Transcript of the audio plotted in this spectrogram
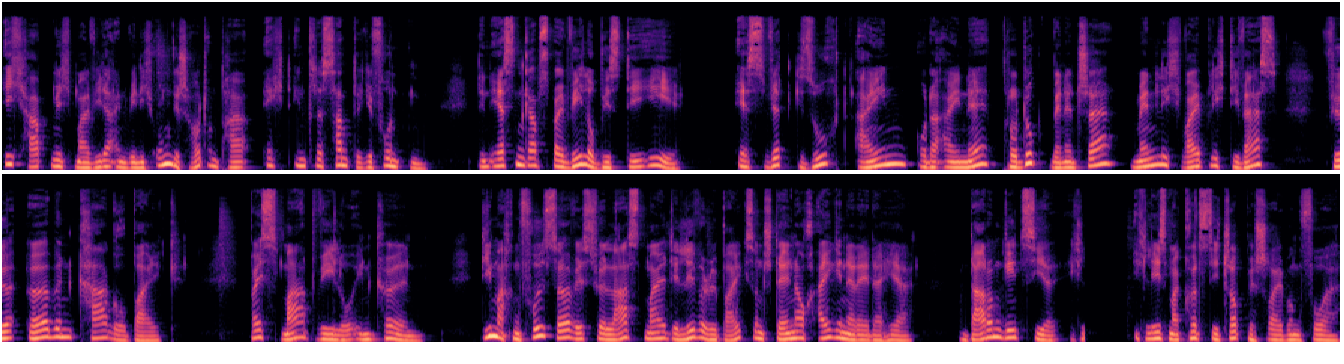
Ich habe mich mal wieder ein wenig umgeschaut und paar echt interessante gefunden. Den ersten gab's bei velobis.de. Es wird gesucht ein oder eine Produktmanager, männlich, weiblich, divers, für Urban Cargo Bike bei Smart Velo in Köln. Die machen Full Service für Last Mile Delivery Bikes und stellen auch eigene Räder her. Und darum geht's hier. Ich ich lese mal kurz die Jobbeschreibung vor.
